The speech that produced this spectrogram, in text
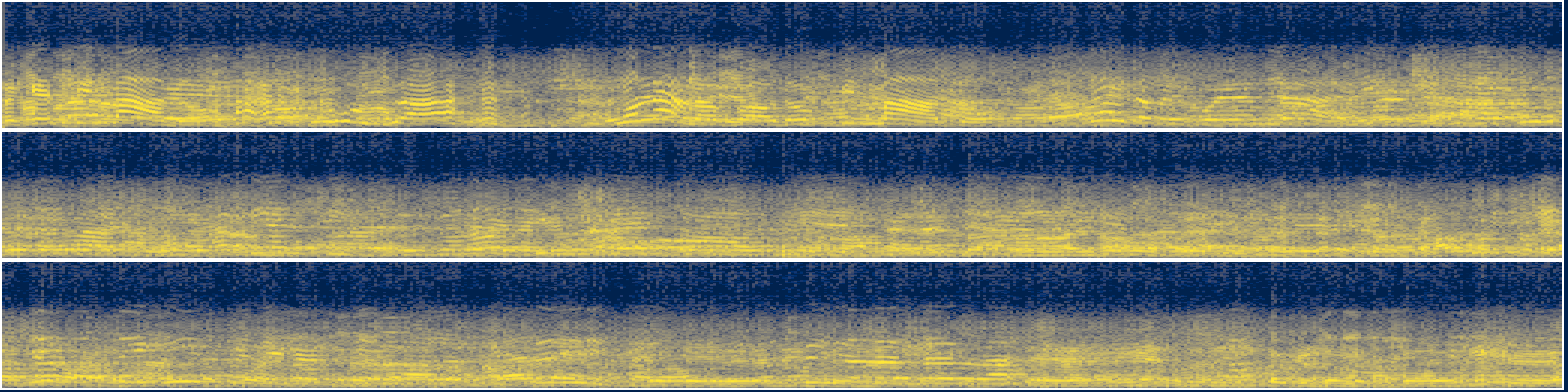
Perché è filmato? Ah, scusa, non è una foto, è un filmato. Sai dove vuoi andare? C'è una puzza guardi, a Biancizio, sono 500 c'è un'equipe di Cardiolo, bellissimo, non bisogna andare là. Perché sono le bocce.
